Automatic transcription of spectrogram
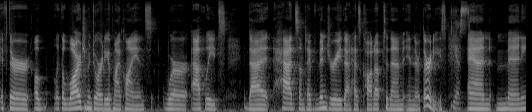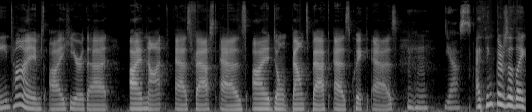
if they're a, like a large majority of my clients were athletes that had some type of injury that has caught up to them in their 30s Yes. and many times I hear that I'm not as fast as, I don't bounce back as quick as. Mm-hmm. Yes. I think there's a like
